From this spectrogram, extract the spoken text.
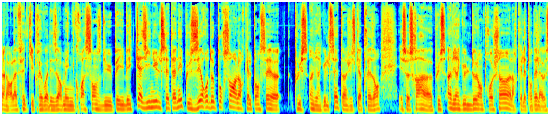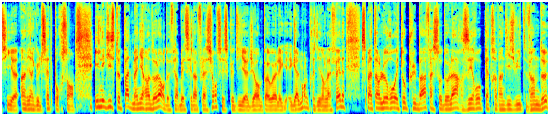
Alors la Fed qui prévoit désormais une croissance du PIB quasi nulle cette année, plus 0,2% alors qu'elle pensait euh, plus 1,7 hein, jusqu'à présent, et ce sera euh, plus 1,2 l'an prochain alors qu'elle attendait là aussi 1,7%. Euh, Il n'existe pas de manière indolore de faire baisser l'inflation, c'est ce que dit Jerome Powell également, le président de la Fed. Ce matin, l'euro est au plus bas face au dollar, 0,9822.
